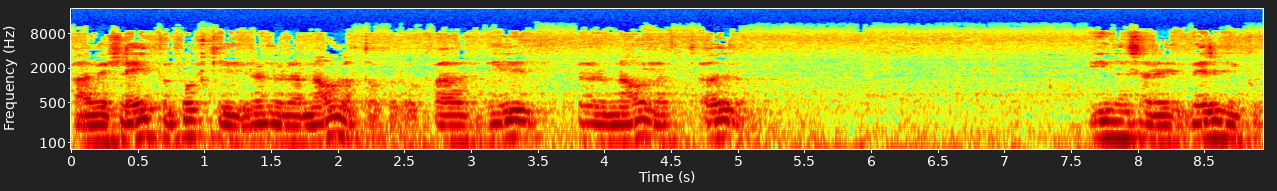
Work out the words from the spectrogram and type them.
hvað við hleypum fólki raunverulega nálægt okkur og hvað við förum nálægt öðrum í þessari verðingu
